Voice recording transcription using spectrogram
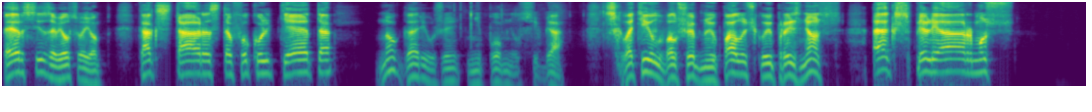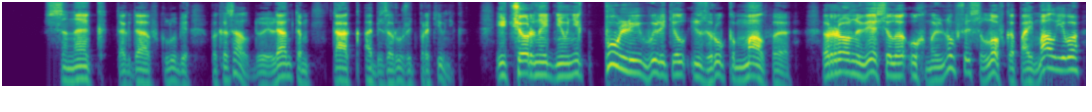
Перси завел свое. — Как староста факультета! Но Гарри уже не помнил себя. Схватил волшебную палочку и произнес «Экспелиармус!» Снег тогда в клубе показал дуэлянтам, как обезоружить противника. И черный дневник пулей вылетел из рук Малфоя. Рон, весело ухмыльнувшись, ловко поймал его.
